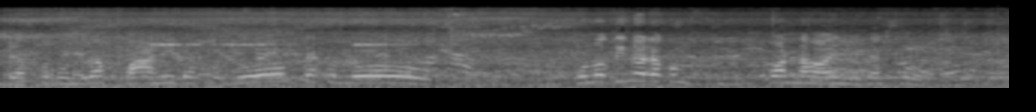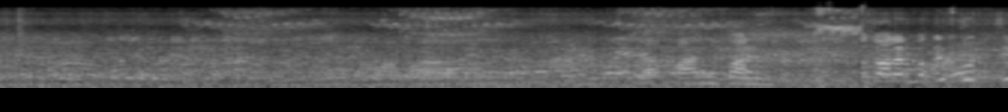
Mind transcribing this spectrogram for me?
দেখো বন্ধুরা পানি দেখো লোক দেখো লোক কোনোদিনও এরকম বন্যা হয়নি, দেখো। পানি পানি। জলের মধ্যে ঘুরছি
